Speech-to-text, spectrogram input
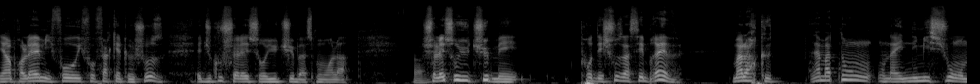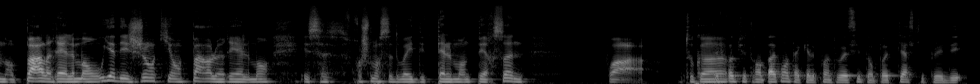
il y a un problème, il faut, il faut faire quelque chose. Et du coup, je suis allé sur YouTube à ce moment-là. Je suis allé sur YouTube, mais pour des choses assez brèves. Mais alors que là maintenant, on a une émission, on en parle réellement, où il y a des gens qui en parlent réellement. Et ça, franchement, ça doit aider tellement de personnes. Waouh en tout cas. je crois que tu te rends pas compte à quel point toi aussi ton podcast il peut aider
